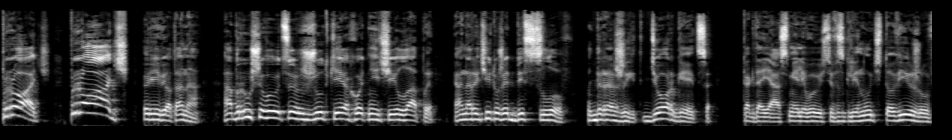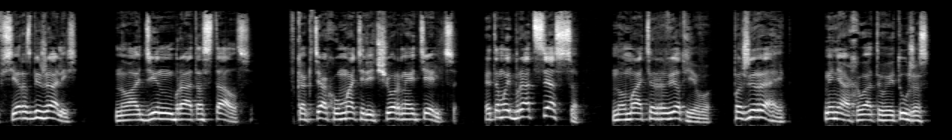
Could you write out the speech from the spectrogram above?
«Прочь! Прочь!» — ревет она. Обрушиваются жуткие охотничьи лапы. Она рычит уже без слов. Дрожит, дергается. Когда я осмеливаюсь взглянуть, то вижу, все разбежались. Но один брат остался. В когтях у матери черное тельце. Это мой брат Сессо. Но мать рвет его, пожирает. Меня охватывает ужас.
